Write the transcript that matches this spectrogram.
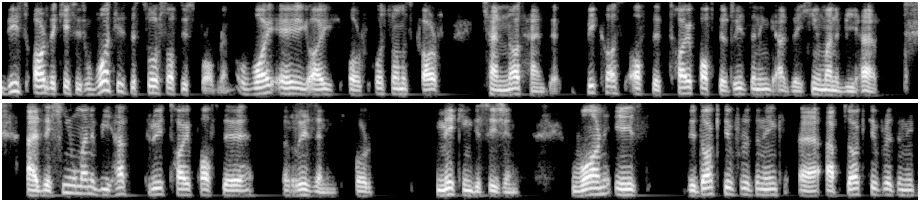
these are the cases. What is the source of this problem? Why AI or autonomous car cannot handle because of the type of the reasoning as a human we have. As a human, we have three type of the reasoning or making decisions. One is deductive reasoning, uh, abductive reasoning,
